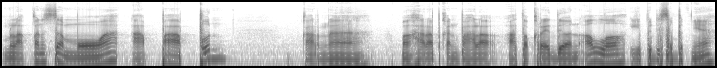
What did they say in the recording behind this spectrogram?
melakukan semua apa pun karena mengharapkan pahala atau keridhaan Allah itu disebutnya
